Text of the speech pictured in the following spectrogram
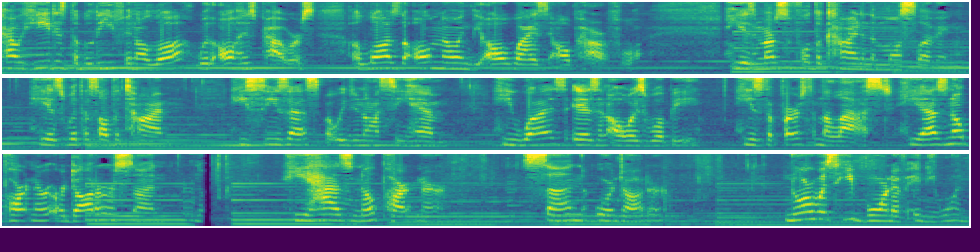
Tawheed is the belief in Allah with all His powers. Allah is the all knowing, the all wise, and all powerful. He is merciful, the kind, and the most loving. He is with us all the time. He sees us, but we do not see Him. He was, is, and always will be. He is the first and the last. He has no partner or daughter or son. He has no partner, son, or daughter. Nor was he born of anyone.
